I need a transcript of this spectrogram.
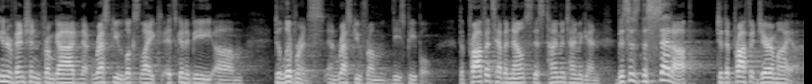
intervention from God, that rescue, looks like it's going to be um, deliverance and rescue from these people. The prophets have announced this time and time again. This is the setup to the prophet Jeremiah.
